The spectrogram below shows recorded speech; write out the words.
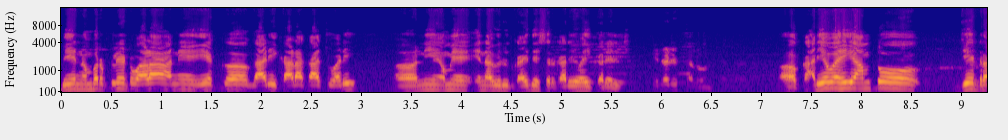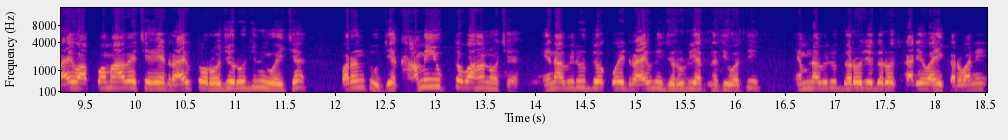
બે નંબર પ્લેટ વાળા અને એક ગાડી કાળા કાચવાળી ની અમે એના વિરુદ્ધ કાયદેસર કાર્યવાહી કરેલ છે. કાર્યવાહી આમ તો જે ડ્રાઈવ આપવામાં આવે છે, એ ડ્રાઈવ તો રોજે રોજની હોય છે. પરંતુ જે ખામીયુક્ત વાહનો છે, એના વિરુદ્ધ કોઈ ડ્રાઈવની જરૂરિયાત નથી હોતી. એમના વિરુદ્ધ દરરોજે દરરોજ કાર્યવાહી કરવાની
